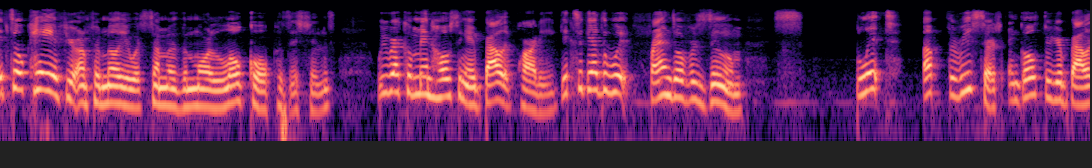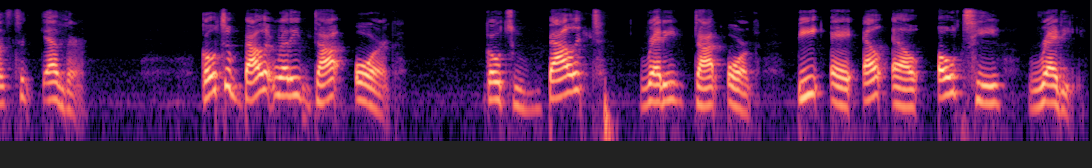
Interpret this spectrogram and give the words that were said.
It's okay if you're unfamiliar with some of the more local positions. We recommend hosting a ballot party. Get together with friends over Zoom. Split up the research and go through your ballots together. Go to ballotready.org. Go to ballotready.org. B A L L O T ready.org.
